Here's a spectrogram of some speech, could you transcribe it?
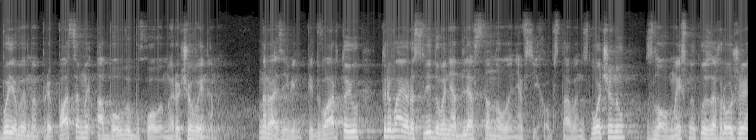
бойовими припасами або вибуховими речовинами. Наразі він під вартою, триває розслідування для встановлення всіх обставин злочину, зловмиснику загрожує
